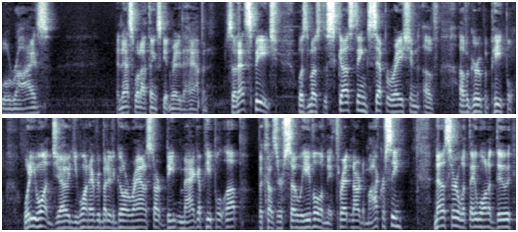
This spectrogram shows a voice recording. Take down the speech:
will rise And that's what I think is getting ready to happen. So that speech was the most disgusting separation of, of a group of people. What do you want, Joe? You want everybody to go around and start beating MAGA people up because they're so evil and they threaten our democracy? No, sir. What they want to do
